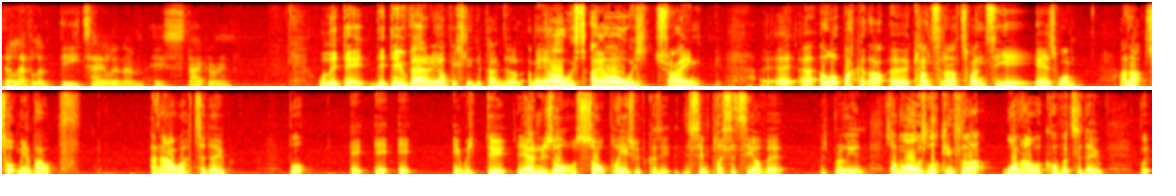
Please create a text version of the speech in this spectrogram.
the level of detail in them is staggering. Well, they do they do vary, obviously, depending on. I mean, I always I always try and I, I look back at that uh, Cantona twenty years one, and that took me about an hour to do, but it it it, it was the end result I was so pleased with because it, the simplicity of it was brilliant. So I'm always looking for that one hour cover to do, but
